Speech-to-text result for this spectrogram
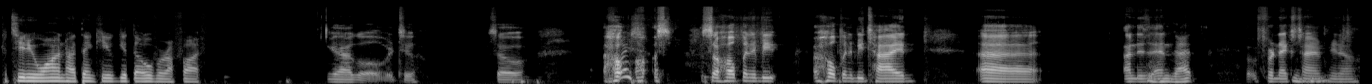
continue on. I think he'll get the over on five. Yeah, I'll go over too. So, nice. so hoping to be hoping to be tied uh on this end that for next time, mm-hmm. you know.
